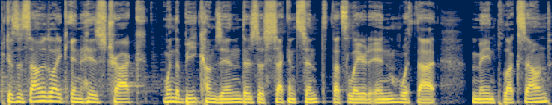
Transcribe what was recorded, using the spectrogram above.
because it sounded like in his track, when the beat comes in, there's a second synth that's layered in with that main pluck sound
